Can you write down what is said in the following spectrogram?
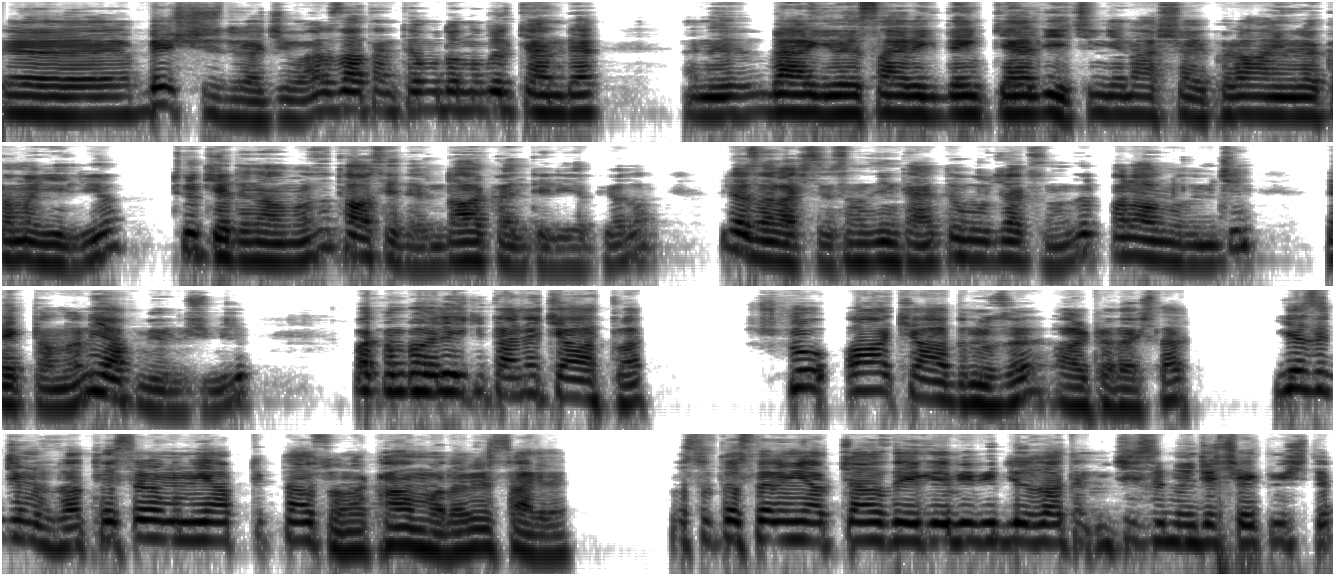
Ee, 500 lira civarı. Zaten Temu'dan alırken de hani vergi vesaire denk geldiği için gene aşağı yukarı aynı rakama geliyor. Türkiye'den almanızı tavsiye ederim. Daha kaliteli yapıyorlar. Biraz araştırırsanız internette bulacaksınızdır. Para almadığım için reklamlarını yapmıyorum şimdilik. Bakın böyle iki tane kağıt var. Şu A kağıdımızı arkadaşlar yazıcımızla tasarımını yaptıktan sonra Canva'da vesaire nasıl tasarım yapacağınızla ilgili bir video zaten iki sene önce çekmiştim.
